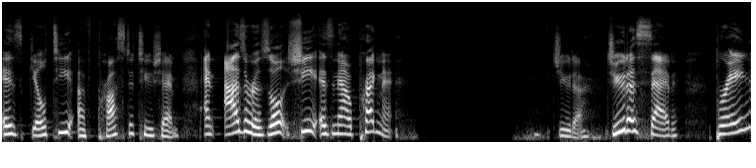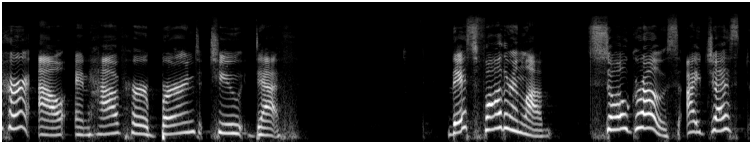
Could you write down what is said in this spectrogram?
is guilty of prostitution. And as a result, she is now pregnant. Judah. Judah said, Bring her out and have her burned to death. This father in law so gross. I just,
